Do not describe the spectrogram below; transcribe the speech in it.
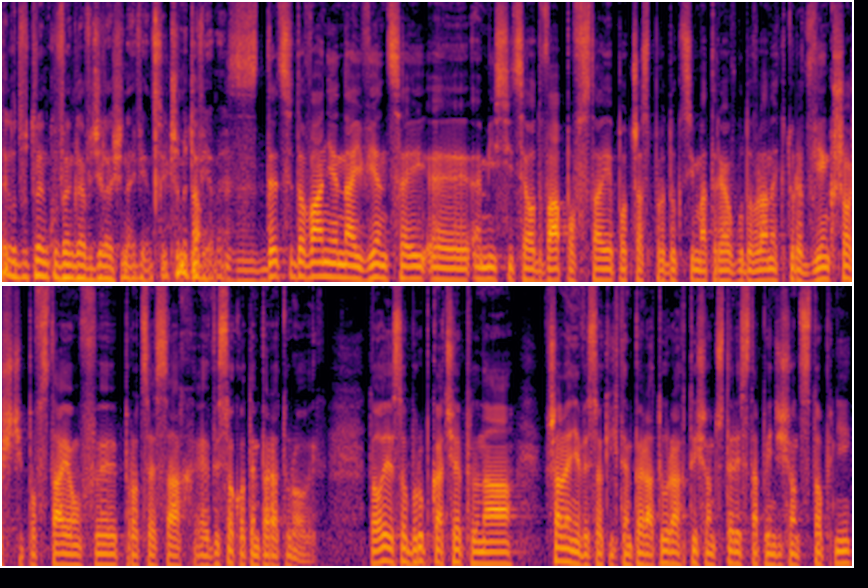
tego dwutlenku węgla wydziela się najwięcej? Czy my No, to wiemy? Zdecydowanie najwięcej e, emisji CO2 powstaje podczas produkcji materiałów budowlanych, które w większości powstają w e, procesach e, wysokotemperaturowych. To jest obróbka cieplna w szalenie wysokich temperaturach, 1450 stopni.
